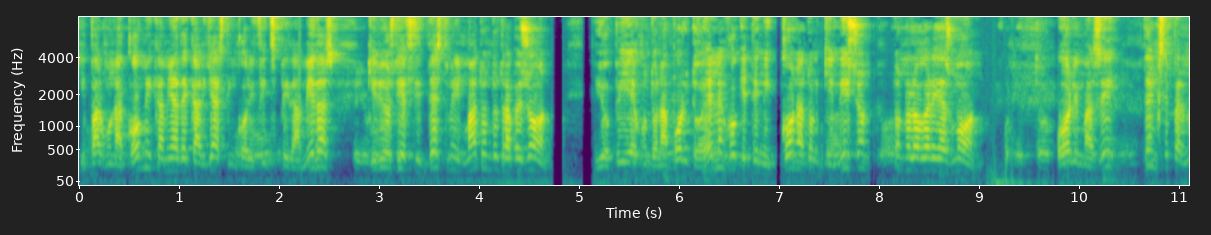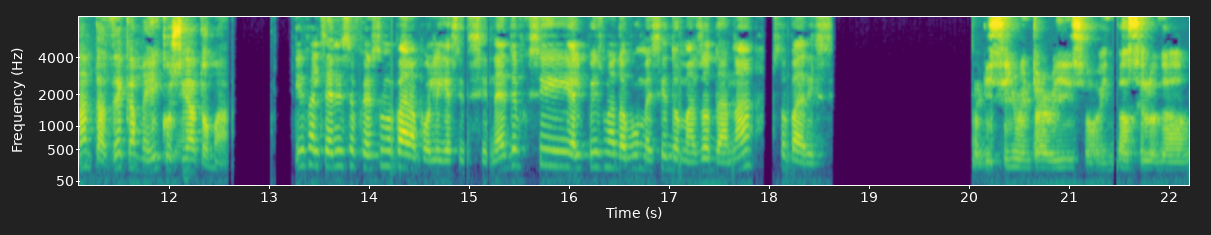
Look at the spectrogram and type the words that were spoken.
Υπάρχουν ακόμη καμιά δεκαριά στην κορυφή της πυραμίδας, κυρίως διευθυντές τμήματων των τραπεζών, οι οποίοι έχουν τον απόλυτο έλεγχο και την εικόνα των κινήσεων των λογαριασμών. Όλοι μαζί δεν ξεπερνάνε τα 10 με 20 άτομα. Κύριε Φαλτσιανή, σε ευχαριστούμε πάρα πολύ για αυτή τη συνέντευξη. Ελπίζουμε να το πούμε σύντομα ζωντανά στο Παρίσι. Maybe see you in Paris or in Barcelona.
